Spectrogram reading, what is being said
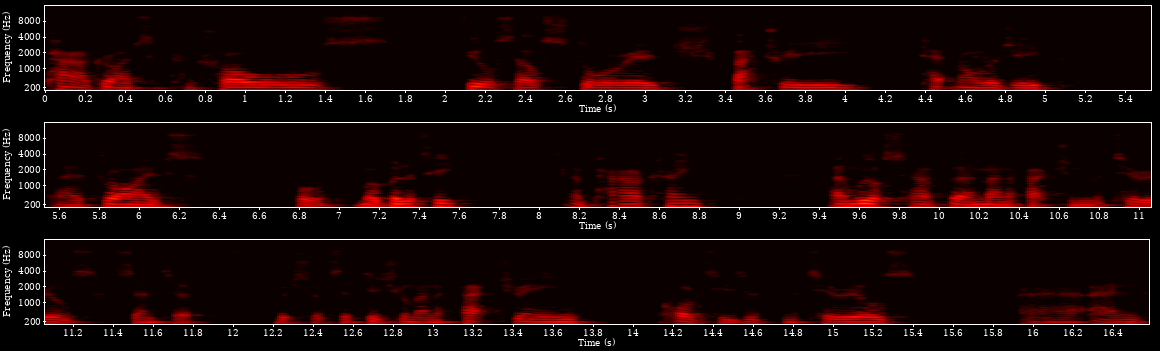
power drives and controls, fuel cell storage, battery technology, uh, drives for mobility and powertrain. And we also have the Manufacturing Materials Center, which looks at digital manufacturing, qualities of materials, uh, and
